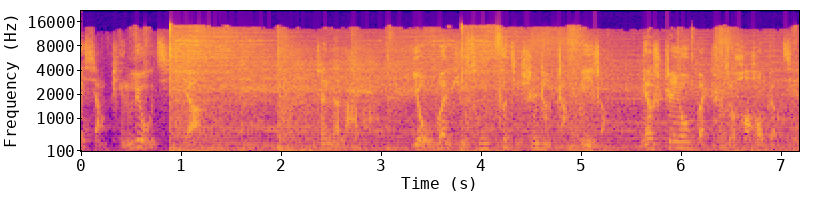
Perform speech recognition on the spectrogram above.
还想评六级呀？真的，拉拉，有问题从自己身上找一找。你要是真有本事，就好好表现，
